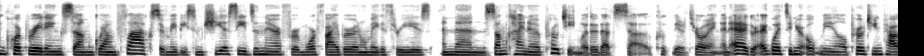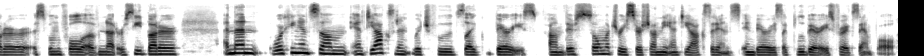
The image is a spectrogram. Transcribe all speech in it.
Incorporating some ground flax or maybe some chia seeds in there for more fiber and omega 3s, and then some kind of protein, whether that's uh, you know, throwing an egg or egg whites in your oatmeal, protein powder, a spoonful of nut or seed butter. And then working in some antioxidant rich foods like berries. Um, there's so much research on the antioxidants in berries, like blueberries, for example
